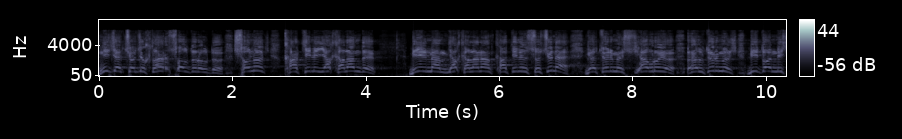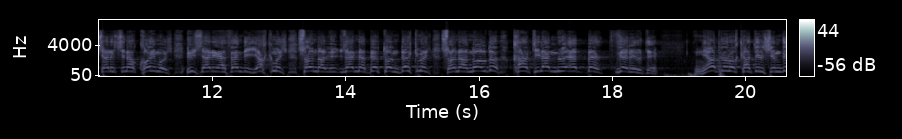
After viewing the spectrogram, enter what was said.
Nice çocuklar solduruldu. Sonuç katili yakalandı. Bilmem yakalanan katilin suçu ne? Götürmüş yavruyu öldürmüş, bidonun içerisine koymuş, üzerine efendi yakmış, sonra üzerine beton dökmüş. Sonra ne oldu? Katile müebbet verildi. Ne yapıyor o katil şimdi?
